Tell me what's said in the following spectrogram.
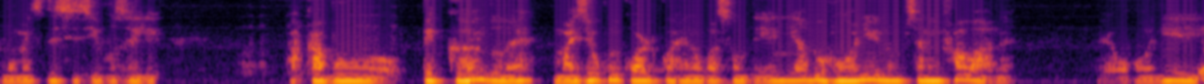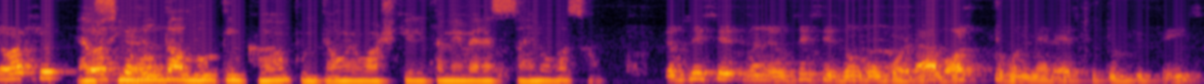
momentos decisivos ele acabou pecando, né? Mas eu concordo com a renovação dele e a do Rony não precisa nem falar, né? É, o Rony acho, é o símbolo da luta em campo, então eu acho que ele também merece essa renovação. Eu não sei se, eu não sei se vocês vão concordar, lógico que o Rony merece por tudo que fez,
